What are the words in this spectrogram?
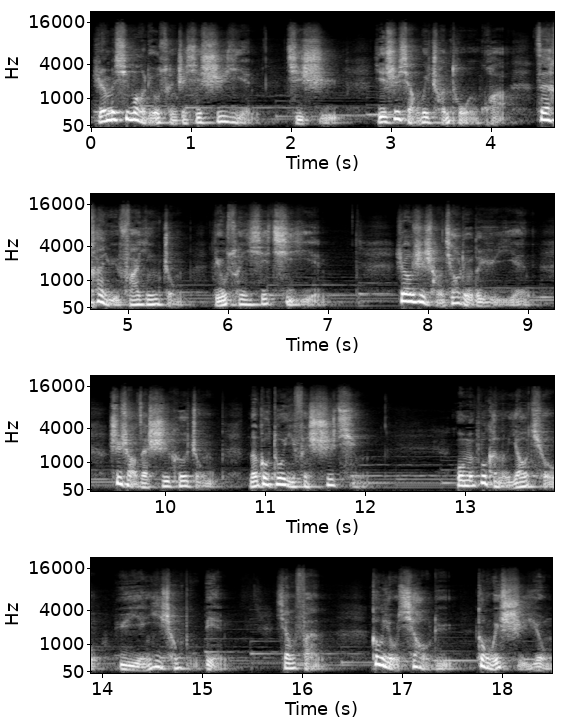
人们希望留存这些诗言，其实也是想为传统文化在汉语发音中留存一些气焰，让日常交流的语言至少在诗歌中能够多一份诗情。我们不可能要求语言一成不变，相反，更有效率、更为实用、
